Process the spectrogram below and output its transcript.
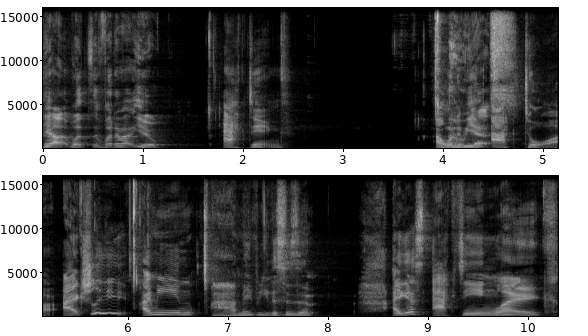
yeah. What What about you? Acting. I want to Oh, be yes. an actor. I actually. I mean. Ah. Maybe this isn't. I guess acting like.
